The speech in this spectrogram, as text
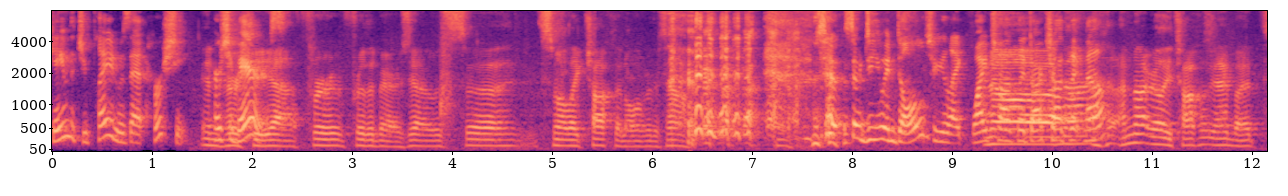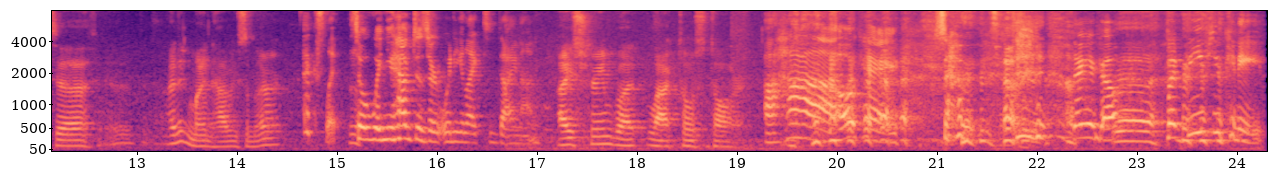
game that you played was at Hershey, In Hershey, Hershey, Bears. yeah, for for the Bears. Yeah, it was. Uh, it smelled like chocolate all over the town. So, so, do you indulge? Are you like white chocolate, dark I'm chocolate? not- No. I'm not really a chocolate guy, but uh, I didn't mind having some there. Excellent. So, when you have dessert, what do you like to dine on? Ice cream, but lactose intolerant. Aha, okay. So there you go. Yeah. But beef you can eat.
